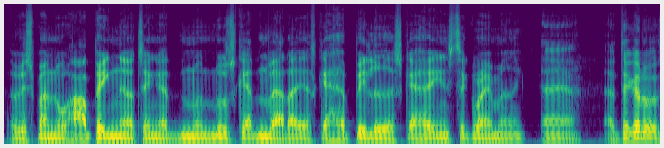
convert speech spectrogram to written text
Og Hvis man nu har pengene og tænker, at nu, nu skal den være der, jeg skal have billedet, jeg skal have Instagrammet, ikke? Ja, ja. ja det kan du,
